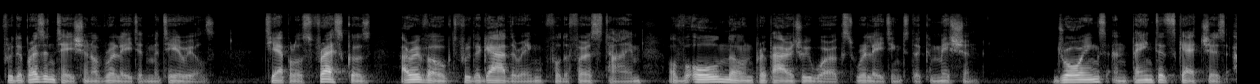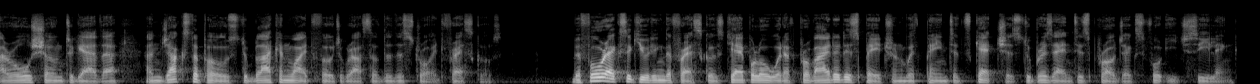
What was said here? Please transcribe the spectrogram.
through the presentation of related materials. Tiepolo's frescoes are evoked through the gathering, for the first time, of all known preparatory works relating to the commission. Drawings and painted sketches are all shown together and juxtaposed to black and white photographs of the destroyed frescoes. Before executing the frescoes, Tiepolo would have provided his patron with painted sketches to present his projects for each ceiling.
